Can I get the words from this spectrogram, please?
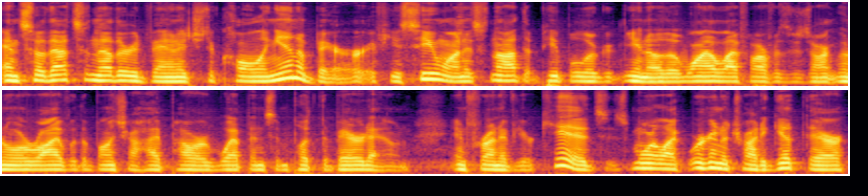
And so that's another advantage to calling in a bear. If you see one, it's not that people are, you know, the wildlife officers aren't going to arrive with a bunch of high powered weapons and put the bear down in front of your kids. It's more like we're going to try to get there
